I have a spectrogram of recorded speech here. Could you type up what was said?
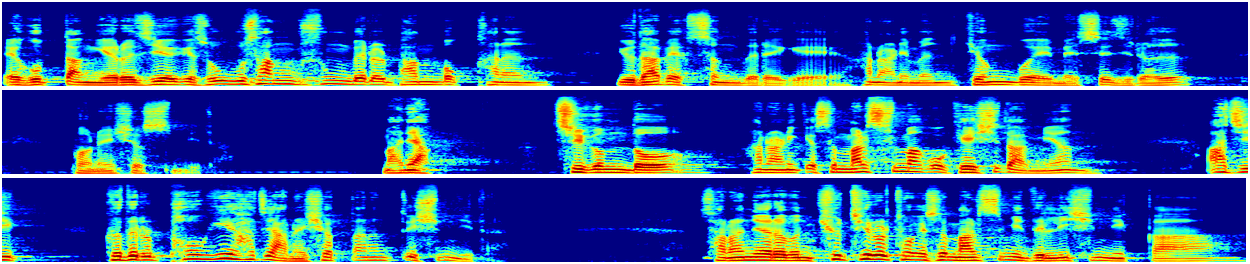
애굽 땅 여러 지역에서 우상숭배를 반복하는 유다 백성들에게 하나님은 경고의 메시지를 보내셨습니다. 만약 지금도 하나님께서 말씀하고 계시다면 아직 그들을 포기하지 않으셨다는 뜻입니다. 사랑 여러분, 큐티를 통해서 말씀이 들리십니까?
